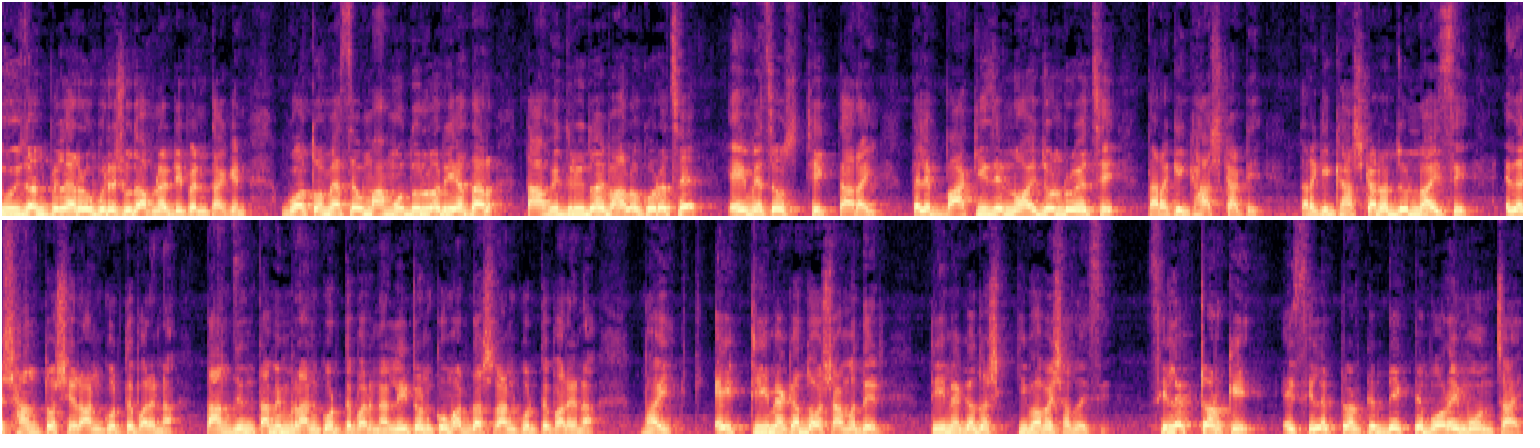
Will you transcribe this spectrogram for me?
দুইজন প্লেয়ারের উপরে শুধু আপনারা ডিপেন্ড থাকেন। গত ম্যাচেও মাহমুদুল্লাহ রিয়া তার তাহিদ হৃদয় ভালো করেছে, এই ম্যাচেও ঠিক তারাই। তাহলে বাকি যে নয়জন রয়েছে, তারা কি ঘাস কাটে? তারা কি ঘাস কাটার জন্য আইছে? এদের শান্ত সে রান করতে পারে না। তানজিন তামিম রান করতে পারে না। লিটন কুমার দাস রান করতে পারে না। ভাই, এই টিম একাদশ আমাদের, টিম একাদশ কীভাবে সাজাইছে? সিলেক্টরকে এই সিলেক্টরকে দেখতে বড়ই মন চায়।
